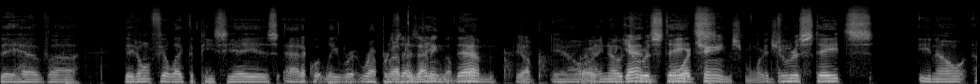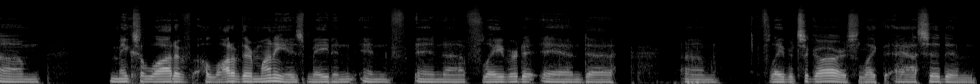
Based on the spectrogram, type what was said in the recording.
they have uh, they don't feel like the PCA is adequately re- representing, Representing them, them. Yep. You know, Right. I know Again, Drew Estates. more change, more change. Drew Estates, you know, um, makes a lot of a lot of their money is made in in in uh, flavored and uh, um, flavored cigars like the acid and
